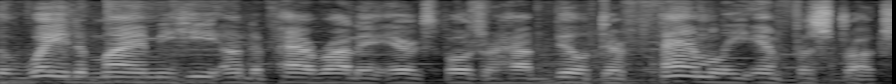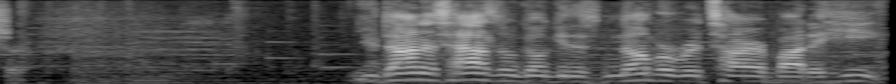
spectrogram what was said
the way the Miami Heat under Pat Riley and Erik Spoelstra have built their family infrastructure. Udonis Haslem gonna get his number retired by the Heat,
